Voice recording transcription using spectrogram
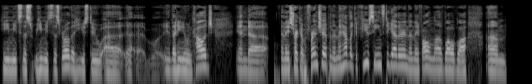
he meets this he meets this girl that he used to uh, uh that he knew in college and uh and they strike up a friendship and then they have like a few scenes together and then they fall in love blah blah blah. Um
